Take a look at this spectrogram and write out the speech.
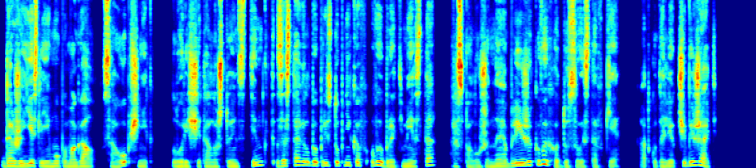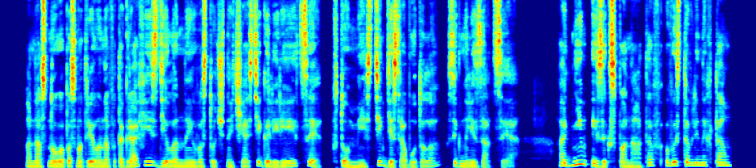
Даже если ему помогал сообщник, Лори считала, что инстинкт заставил бы преступников выбрать место, расположенное ближе к выходу с выставки, откуда легче бежать, она снова посмотрела на фотографии, сделанные в восточной части галереи С, в том месте, где сработала сигнализация. Одним из экспонатов, выставленных там,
